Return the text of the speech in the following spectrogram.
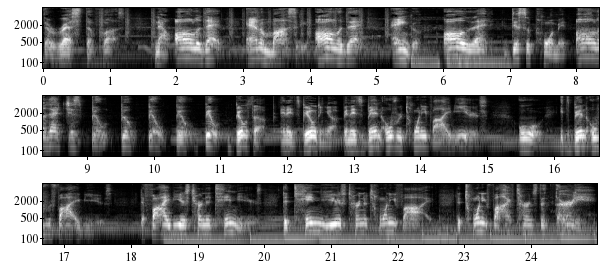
the rest of us. Now, all of that animosity, all of that anger, all of that disappointment, all of that just built, built, built, built, built, built up, and it's building up, and it's been over 25 years, or it's been over five years. The five years turn to 10 years. The 10 years turn to 25. The 25 turns to 30.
